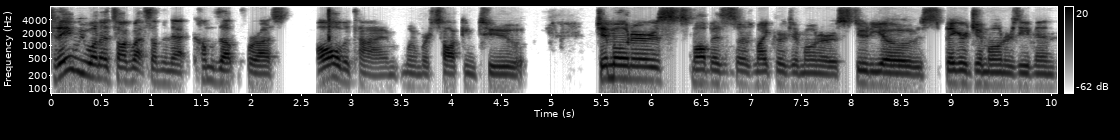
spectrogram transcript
today we want to talk about something that comes up for us all the time when we're talking to gym owners, small business owners, micro gym owners, studios, bigger gym owners, even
